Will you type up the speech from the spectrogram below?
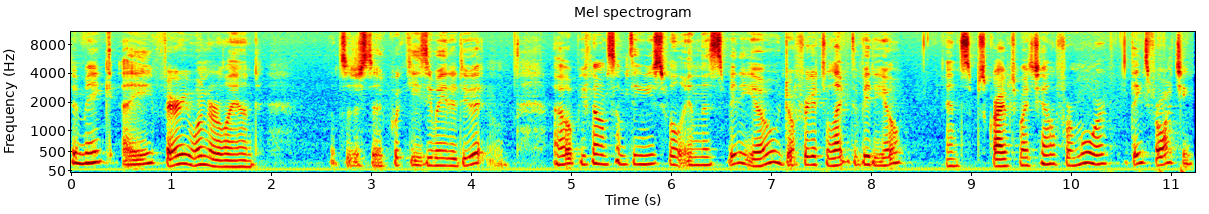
to make a fairy wonderland. That's just a quick, easy way to do it. I hope you found something useful in this video. Don't forget to like the video and subscribe to my channel for more. Thanks for watching.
